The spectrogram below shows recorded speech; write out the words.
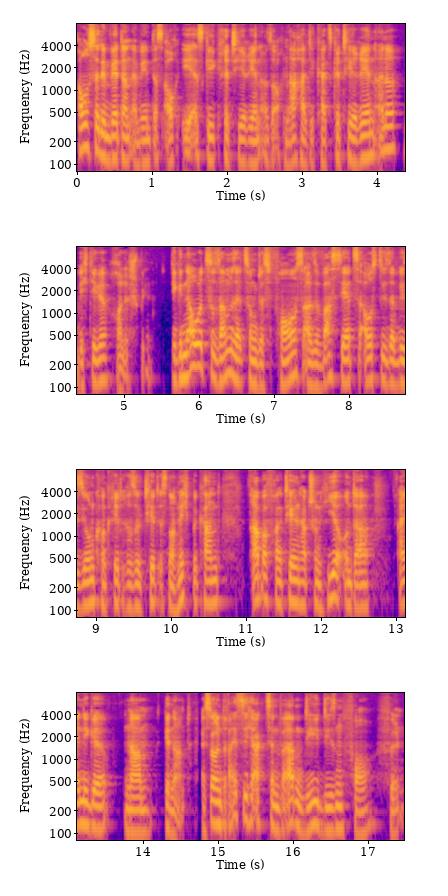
Außerdem wird dann erwähnt, dass auch ESG-Kriterien, also auch Nachhaltigkeitskriterien, eine wichtige Rolle spielen. Die genaue Zusammensetzung des Fonds, also was jetzt aus dieser Vision konkret resultiert, ist noch nicht bekannt, aber Frank Thelen hat schon hier und da einige Namen genannt. Es sollen 30 Aktien werden, die diesen Fonds füllen.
